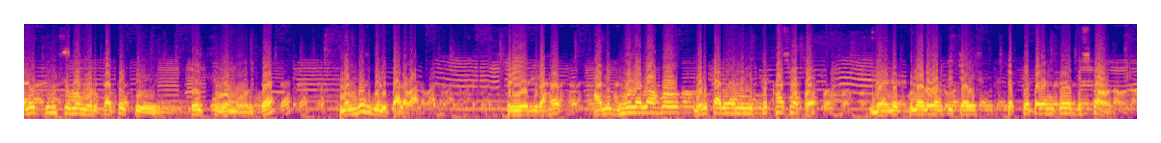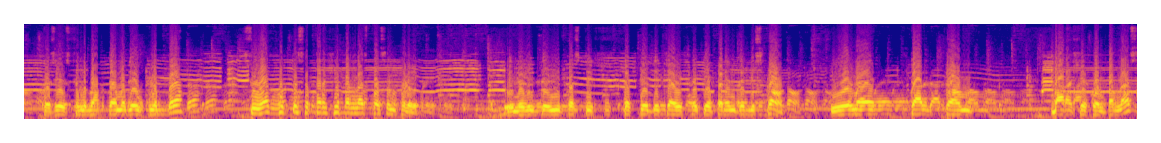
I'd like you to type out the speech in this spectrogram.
साडेतीन शुभमुहूर्तापैकी एक शुभमुहूर्त म्हणजेच गुढीपाडवा प्रिय ग्राहक आम्ही घेऊन आलो आहो गुढीपाडव्यानिमित्त खास ऑफर. ब्रँडेड कूलर वरती चाळीस टक्के पर्यंत डिस्काउंट तसेच फुल उपलब्ध सुरुवात फक्त सतराशे पन्नासपासून पुढे. एलईडी टीव्ही पस्तीस टक्के ते चाळीस टक्के पर्यंत डिस्काउंट आय चार फ्रॉम बाराशे एकोणपन्नास.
